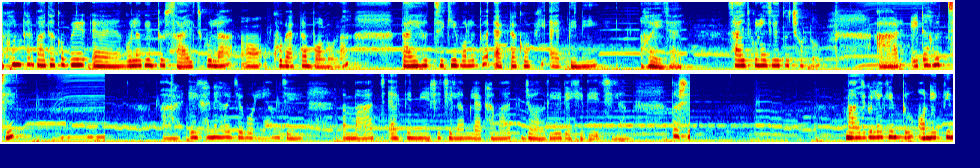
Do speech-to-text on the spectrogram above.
এখনকার বাঁধাকপিরগুলো কিন্তু সাইজগুলা খুব একটা বড় না। তাই হচ্ছে কি বলতো, একটা কপি একদিনই হয়ে যায়। সাইজগুলো যেহেতু ছোট। আর এটা হচ্ছে, আর এখানে হয় যে বললাম যে মাছ একদিন নিয়ে এসেছিলাম ল্যাঠা মাছ জল দিয়ে রেখে দিয়েছিলাম। তো সে মাছগুলো কিন্তু অনেক দিন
